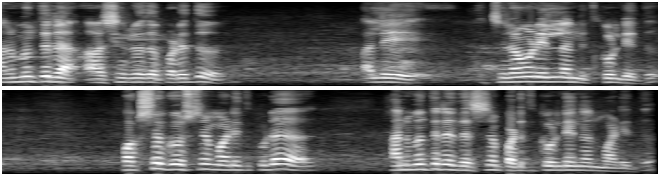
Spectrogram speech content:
ಹನುಮಂತನ ಆಶೀರ್ವಾದ ಪಡೆದು ಅಲ್ಲಿ ಚುನಾವಣೆಯಲ್ಲಿ ನಾನು ನಿಂತ್ಕೊಂಡಿದ್ದು. ಪಕ್ಷ ಘೋಷಣೆ ಮಾಡಿದ್ದು ಕೂಡ ಹನುಮಂತನ ದರ್ಶನ ಪಡೆದುಕೊಂಡೇ ನಾನು ಮಾಡಿದ್ದು.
